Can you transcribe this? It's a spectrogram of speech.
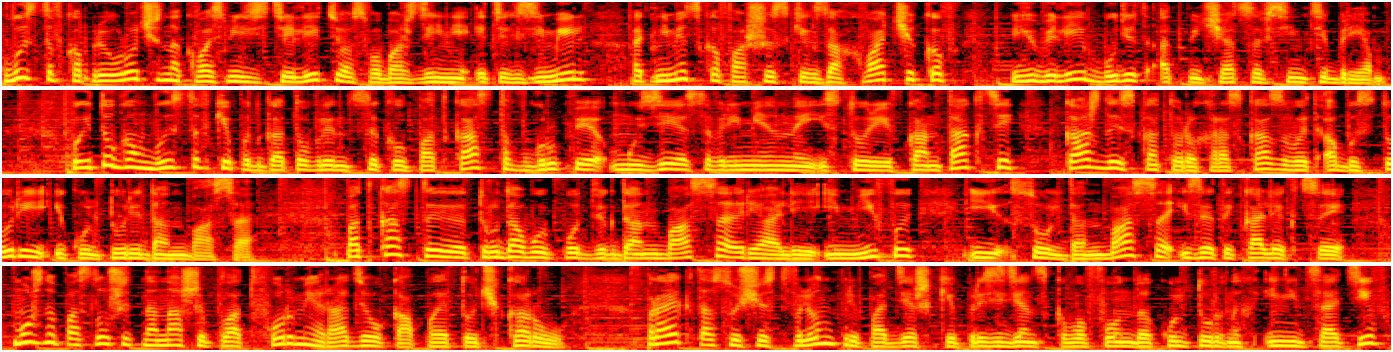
Выставка приурочена к 80-летию освобождения этих земель от немецко-фашистских захватчиков. Юбилей будет отмечаться в сентябре. По итогам выставки подготовлен цикл подкастов в группе Музея современной истории ВКонтакте, каждый из которых рассказывает об истории истории и культуре Донбасса. Подкасты «Трудовой подвиг Донбасса», «Реалии и мифы» и «Соль Донбасса» из этой коллекции можно послушать на нашей платформе radiokp.ru. Проект осуществлен при поддержке Президентского фонда культурных инициатив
